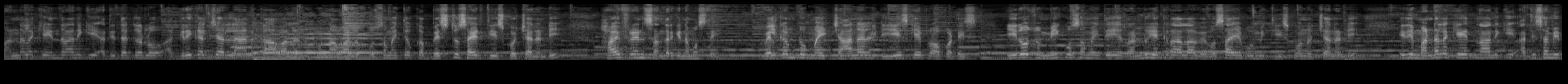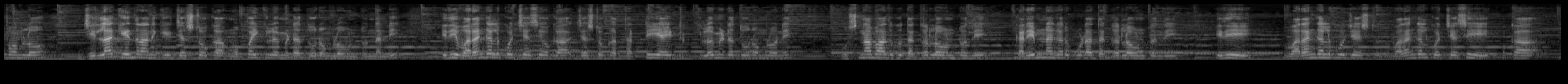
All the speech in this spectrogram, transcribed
మండల కేంద్రానికి అతి దగ్గరలో అగ్రికల్చర్ ల్యాండ్ కావాలనుకున్న వాళ్ళ కోసం అయితే ఒక బెస్ట్ సైట్ తీసుకొచ్చానండి. హాయ్ ఫ్రెండ్స్ అందరికీ నమస్తే. Welcome to my channel DSK properties ఈరోజు మీకోసం అయితే రెండు ఎకరాల వ్యవసాయ భూమి తీసుకొని వచ్చానండి. ఇది మండల కేంద్రానికి అతి సమీపంలో జిల్లా కేంద్రానికి జస్ట్ ఒక ముప్పై కిలోమీటర్ దూరంలో ఉంటుందండి. ఇది వరంగల్కి వచ్చేసి ఒక జస్ట్ ఒక థర్టీ ఎయిట్ కిలోమీటర్ దూరంలోనే ఉస్నాబాద్కు దగ్గరలో ఉంటుంది. కరీంనగర్ కూడా దగ్గరలో ఉంటుంది. ఇది వరంగల్కు జస్ట్ వరంగల్కి వచ్చేసి ఒక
